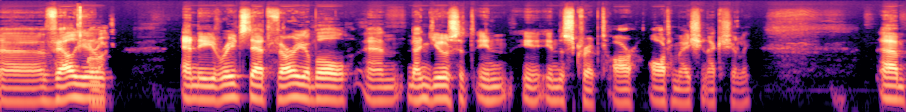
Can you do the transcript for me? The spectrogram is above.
uh, value, right and he reads that variable and then use it in in, in the script or automation actually. Um,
